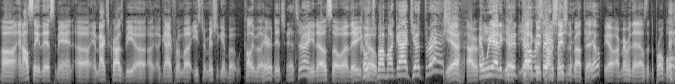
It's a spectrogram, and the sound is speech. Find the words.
uh, and I'll say this, man. Uh, and Maxx Crosby, uh, a, a guy from uh, Eastern Michigan, but Colleyville Heritage. That's right. You know, so uh, there you Coached go. Coached by my guy Judd Thrash. Yeah, I, And we had a yeah, good you had a good conversation. conversation about that. Yep. Yeah, I remember that. I was at the Pro Bowl.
